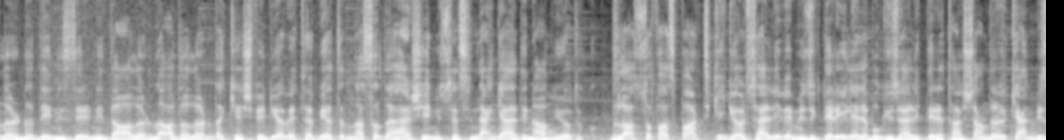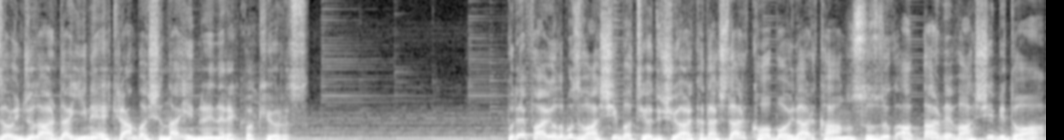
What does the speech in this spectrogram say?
ormanlarını, denizlerini, dağlarını, adalarını da keşfediyor ve tabiatın nasıl da her şeyin üstesinden geldiğini anlıyorduk. The Last of Us Part 2 görselliği ve müzikleriyle de bu güzellikleri taşlandırırken biz oyuncular da yine ekran başına imrenerek bakıyoruz. Bu defa yolumuz vahşi batıya düşüyor arkadaşlar. Kovboylar, kanunsuzluk, atlar ve vahşi bir doğa.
